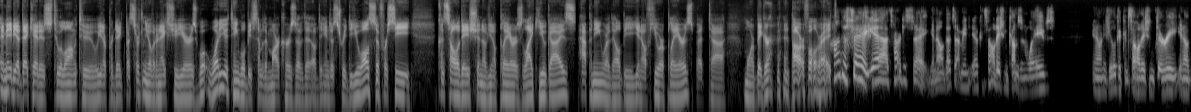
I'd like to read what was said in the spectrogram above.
and maybe a decade is too long to you know predict, but certainly over the next few years, what what do you think will be some of the markers of the of the industry? Do you also foresee consolidation of you know players like you guys happening, where there'll be you know fewer players but uh, more bigger and powerful, right? Hard to say. Yeah, it's hard to say. You know, that's I mean, you know, consolidation comes in waves. You know, and if you look at consolidation theory, you know,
